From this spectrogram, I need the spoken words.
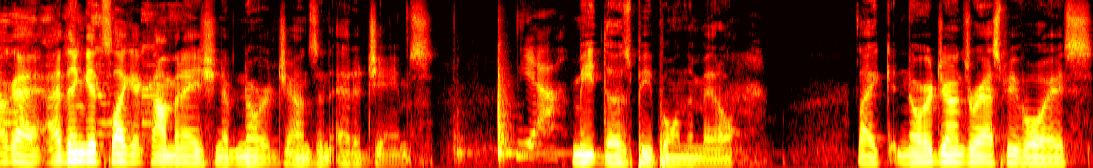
Okay, I think it's like a combination of Norah Jones and Etta James. Yeah. Meet those people in the middle. Like Norah Jones' raspy voice,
